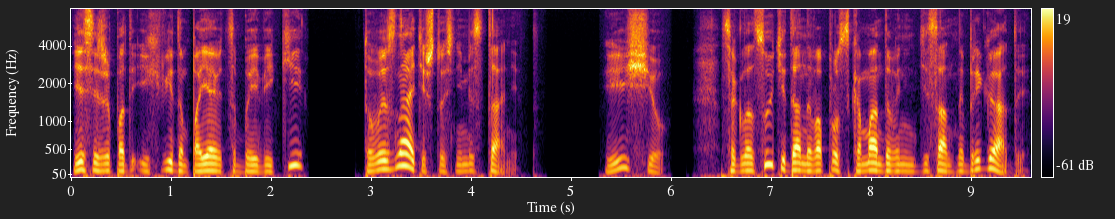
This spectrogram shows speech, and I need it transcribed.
Если же под их видом появятся боевики, то вы знаете, что с ними станет. И еще. Согласуйте данный вопрос с командованием десантной бригады,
